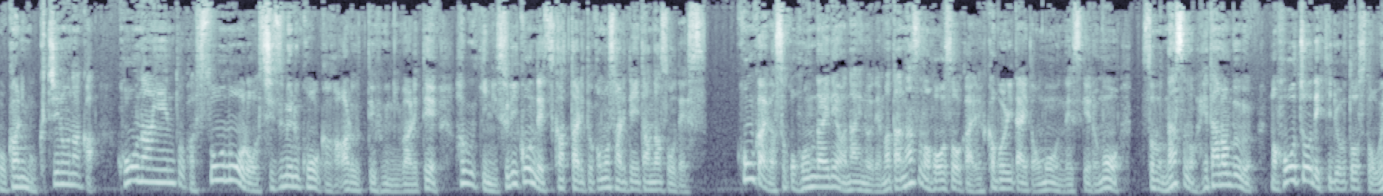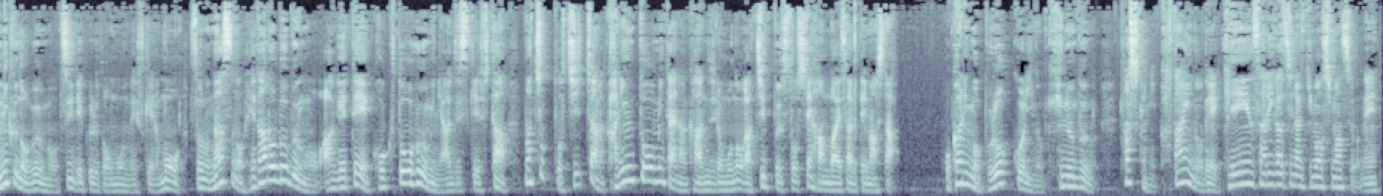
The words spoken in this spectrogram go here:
他にも口の中、口内炎とか思想濃炉を沈める効果があるっていう風に言われて、歯茎にすり込んで使ったりとかもされていたんだそうです。今回はそこ本題ではないので、またナスの放送回で深掘りたいと思うんですけども、そのナスのヘタの部分、まあ、包丁で切り落とすとお肉の部分もついてくると思うんですけども、そのナスのヘタの部分を揚げて黒糖風味に味付けした、まあ、ちょっとちっちゃなかりんとうみたいな感じのものがチップスとして販売されていました。他にもブロッコリーの茎の部分、確かに硬いので敬遠されがちな気もしますよね。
